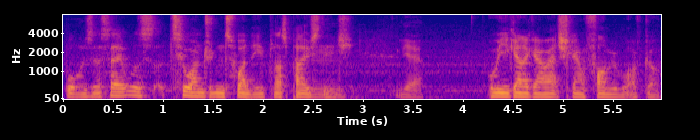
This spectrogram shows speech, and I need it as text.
What was I say? It was 220 plus postage, yeah, or are you going to go actually and find me what I've got?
